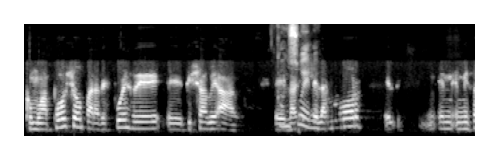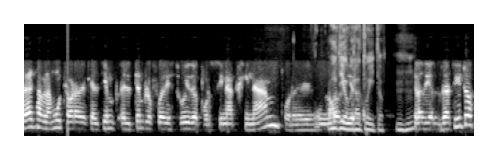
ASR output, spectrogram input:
como apoyo para después de eh, Tisha B'Av. Eh, el amor, en, en, Israel se habla mucho ahora de que el, el templo fue destruido por Sinat Hinam, por un odio, gratuito. gratuito,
